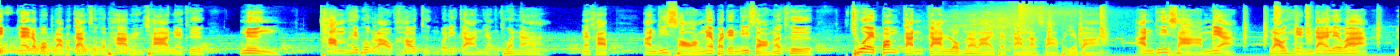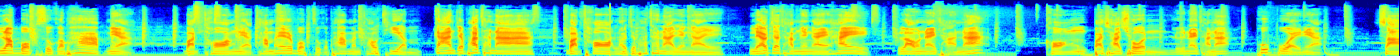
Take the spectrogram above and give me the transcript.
ิทธิ์ในระบบหลักประกันสุขภาพแห่งชาติเนี่ยคือ 1. ทำให้พวกเราเข้าถึงบริการอย่างทั่วหน้านะครับ อันที่2เนี่ยประเด็นที่ 2 ก็คือ ช่วยป้องกันการล้มละลายจากการรักษาพยาบาล อันที่3เนี่ยเราเห็นได้เลยว่าระบบสุขภาพเนี่ยบัตรทองเนี่ยทำให้ระบบสุขภาพมันเท่าเทียม การจะพัฒนาบัตรทองเราจะพัฒนายังไง แล้วจะทำยังไงให้เราในฐานะของประชาชนหรือในฐานะผู้ป่วยเนี่ย สา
